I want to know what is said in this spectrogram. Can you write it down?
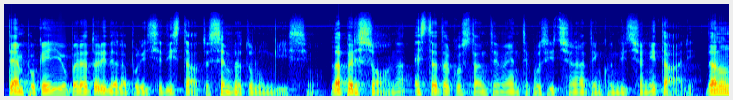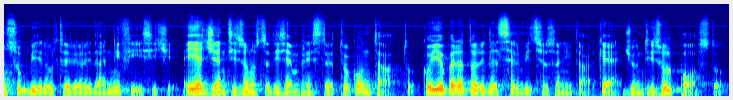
tempo che agli operatori della Polizia di Stato è sembrato lunghissimo, la persona è stata costantemente posizionata in condizioni tali da non subire ulteriori danni fisici e gli agenti sono stati sempre in stretto contatto con gli operatori del servizio sanitario che, giunti sul posto,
